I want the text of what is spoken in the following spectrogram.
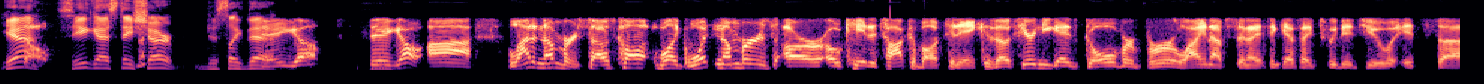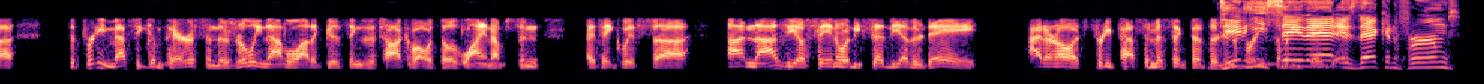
Yeah. See, you guys stay sharp, just like that. There you go. There you go. Uh, a lot of numbers. So I was calling, like, what numbers are okay to talk about today? Because I was hearing you guys go over Brewer lineups, and I think as I tweeted you, it's uh, it's a pretty messy comparison. There's really not a lot of good things to talk about with those lineups, and I think with uh, Attanasio saying what he said the other day, I don't know. It's pretty pessimistic that they're. Did he say that? Is that? in. Is that confirmed?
